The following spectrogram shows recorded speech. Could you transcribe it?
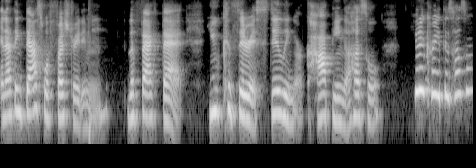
And I think that's what frustrated me. The fact that you consider it stealing or copying a hustle. You didn't create this hustle.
